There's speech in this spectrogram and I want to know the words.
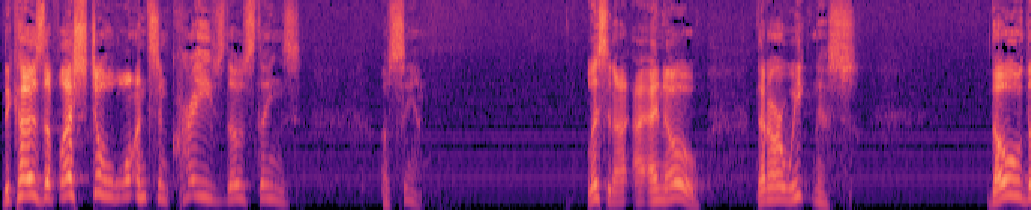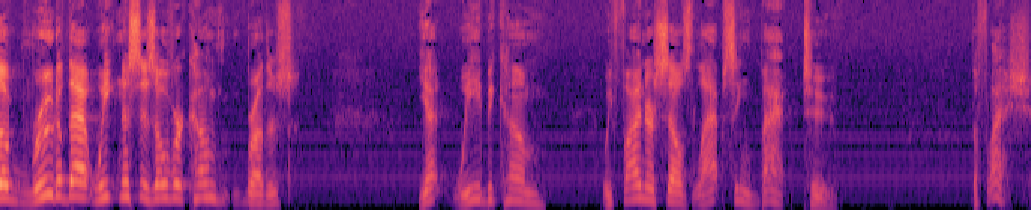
because the flesh still wants and craves those things of sin. Listen, I, I know that our weakness, though the root of that weakness is overcome, brothers, Yet we become, we find ourselves lapsing back to the flesh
